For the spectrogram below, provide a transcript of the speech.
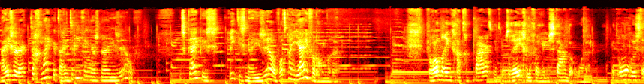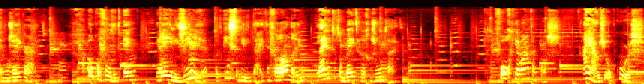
wijzen er tegelijkertijd drie vingers naar jezelf. Dus kijk eens kritisch naar jezelf. Wat kan jij veranderen? Verandering gaat gepaard met ons regelen van je bestaande orde, met onrust en onzekerheid. Ook al voelt het eng, realiseer je dat instabiliteit en verandering leiden tot een betere gezondheid. Volg je waterpas. Hij houdt je op koers.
